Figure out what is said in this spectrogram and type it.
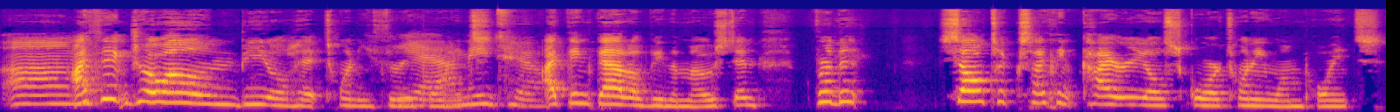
Um, I think Joel Embiid will hit twenty three yeah, points. me too. I think that'll be the most. And for the Celtics, I think Kyrie will score twenty one points.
